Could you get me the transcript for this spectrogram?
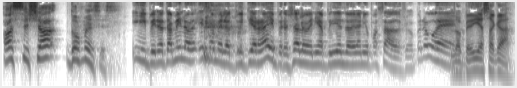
Hace ya dos meses. Y pero también lo- eso me lo tuitearon ahí, pero ya lo venía pidiendo del año pasado yo. Pero bueno, Lo pedías acá.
